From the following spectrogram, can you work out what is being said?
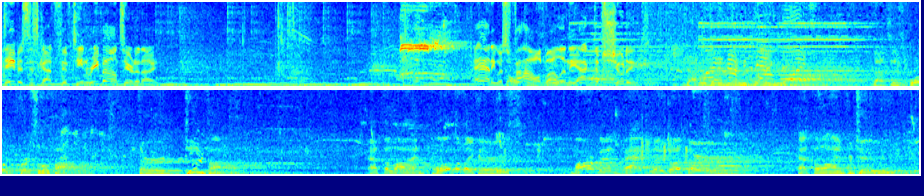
Davis has got 15 rebounds here tonight. And he was fouled while in the act of shooting. Jonathan Kuminga. That's his fourth personal foul. Third team foul. At the line for the Lakers, Marvin Bagley the third. At the line for two,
